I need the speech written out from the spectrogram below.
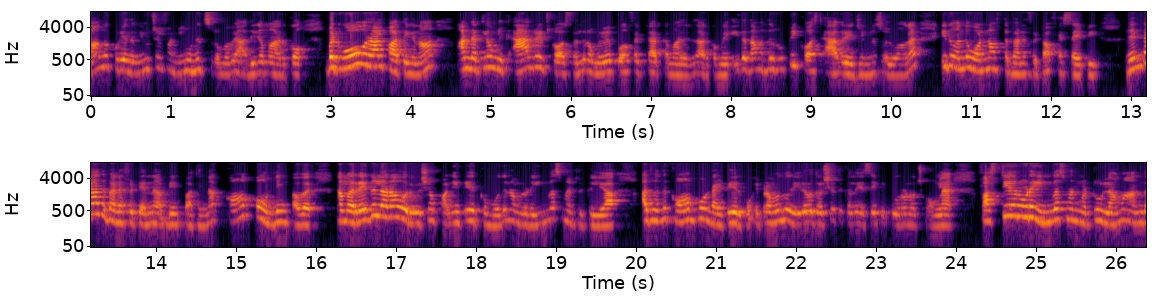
வாங்கக்கூடிய அந்த மியூச்சுவல் ஃபண்ட் யூனிட்ஸ் ரொம்பவே அதிகமா இருக்கும். பட் ஓவரால் பாத்தீங்கன்னா அந்த இடத்துல உங்களுக்கு ஆவரேஜ் காஸ்ட் வந்து ரொம்பவே பர்ஃபெக்டாக இருக்க மாதிரி தான் இருக்குமே. இதை தான் வந்து ருபி காஸ்ட் ஆவரேஜிங்னு சொல்லுவாங்க. இது வந்து one of the benefit of SIP ரெண்டாவது பெனிஃபிட் என்ன அப்படின்னு பார்த்தீங்கன்னா காம்பவுண்டிங் பவர் நம்ம ரெகுலராக ஒரு விஷயம் பண்ணிகிட்டே இருக்கும்போது நம்மளோட இன்வெஸ்ட்மெண்ட் இருக்கு இல்லையா? அது வந்து காம்பவுண்ட் ஆயிட்டே இருக்கும். இப்போ நம்ம வந்து ஒரு இருபது வருஷத்துக்கு வந்து எஸ்ஐபி போகிறோம்னு வச்சுக்கோங்களேன். ஃபர்ஸ்ட் இயரோட இன்வெஸ்ட்மெண்ட் மட்டும் இல்லாமல் அந்த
